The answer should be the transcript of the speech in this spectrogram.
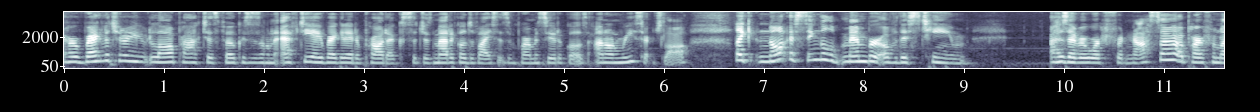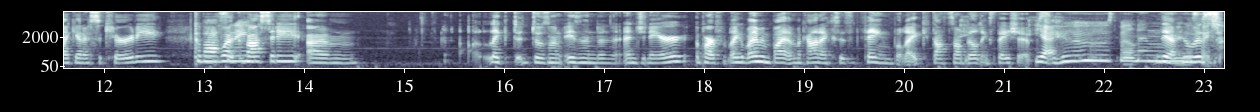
her regulatory law practice focuses on FDA regulated products such as medical devices and pharmaceuticals and on research law. Like not a single member of this team has ever worked for NASA apart from like in a security what Capacity. capacity um like d- doesn't isn't an engineer apart from like I mean biomechanics is a thing but like that's not building spaceships Yeah, who's building? yeah who the is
